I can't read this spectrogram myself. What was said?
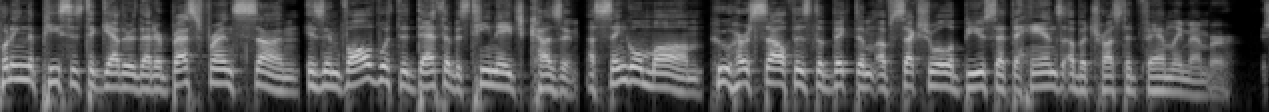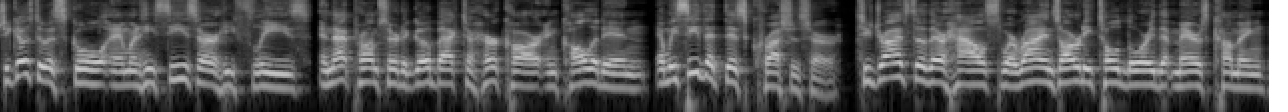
putting the pieces together that her best friend's son is involved with the death of his teenage cousin, a single mom who herself is the victim of sexual abuse at the hands of a trusted family member. She goes to his school, and when he sees her, he flees, and that prompts her to go back to her car and call it in. And we see that this crushes her. She drives to their house where Ryan's already told Lori that Mare's coming,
